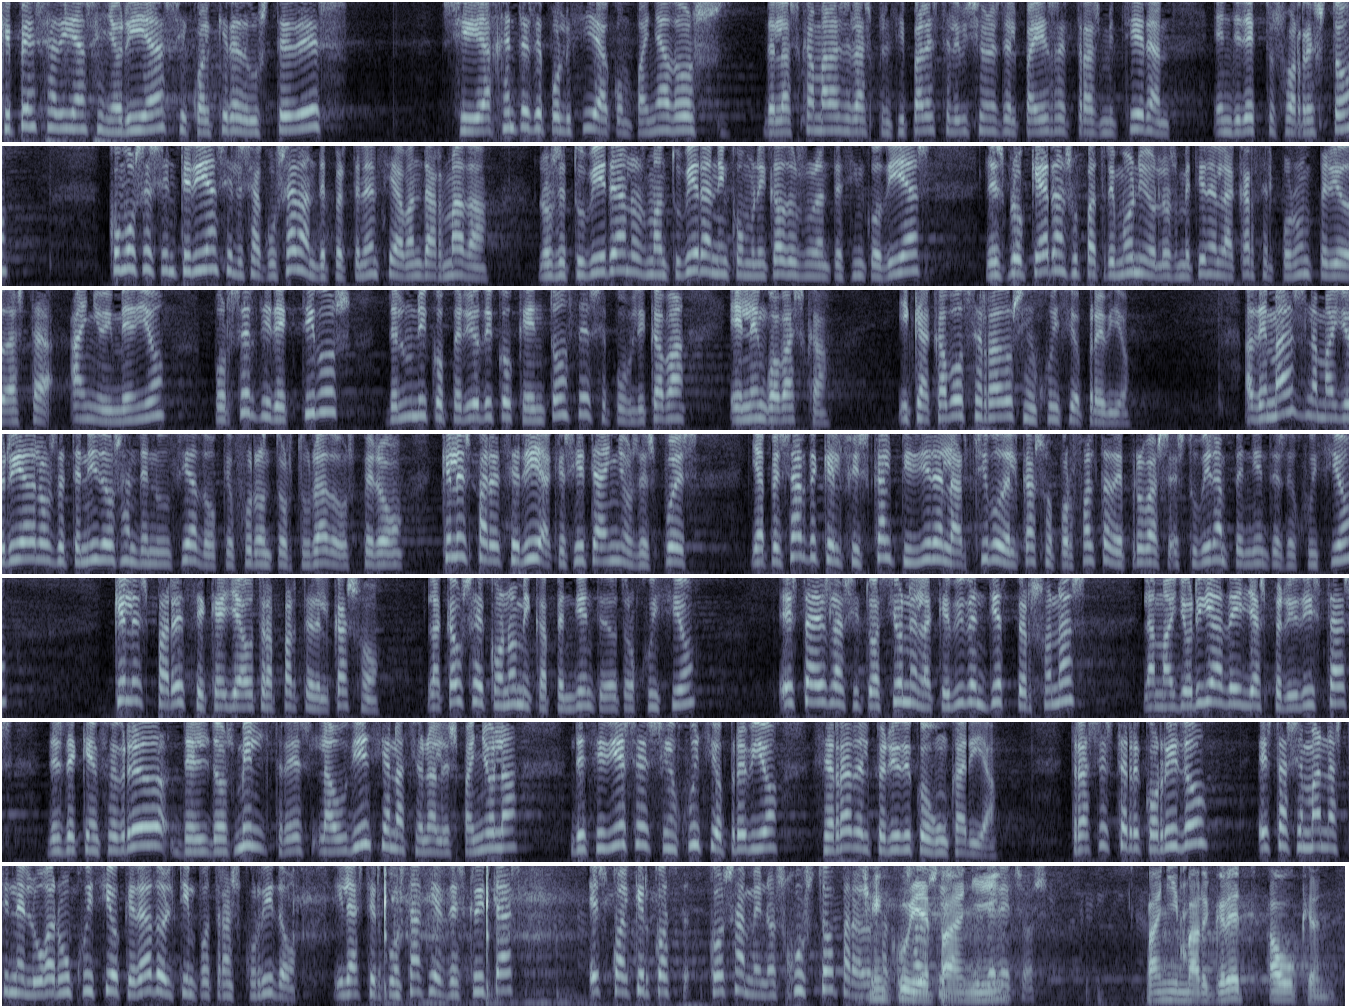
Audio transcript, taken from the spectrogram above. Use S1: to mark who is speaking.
S1: qué pensarían señorías si cualquiera de ustedes si agentes de policía acompañados de las cámaras de las principales televisiones del país retransmitieran en directo su arresto? cómo se sentirían si les acusaran de pertenencia a banda armada los detuvieran los mantuvieran incomunicados durante cinco días les bloquearan su patrimonio los metieran en la cárcel por un periodo de hasta año y medio por ser directivos del único periódico que entonces se publicaba en lengua vasca y que acabó cerrado sin juicio previo? Además la mayoría de los detenidos han denunciado que fueron torturados pero qué les parecería que siete años después y a pesar de que el fiscal pidiera el archivo del caso por falta de pruebas estuvieran pendientes de juicio? qué les parece que haya otra parte del caso la causa económica pendiente de otro juicio? esta es la situación en la que viven diez personas la mayoría de ellas periodistas desde que en febrero de dos mil tres la audiencia nacional española decidiese sin juicio previo cerrar el periódico egunkaria tras este recorrido estas semanas tiene lugar un juicio que dado el tiempo transcurrido y las circunstancias descritas es cualquier cosa menos justo para los acusados en sus derechos.
S2: Pani Auken.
